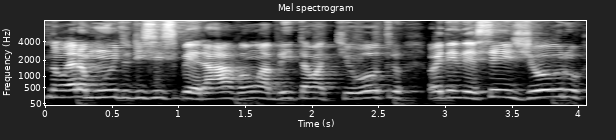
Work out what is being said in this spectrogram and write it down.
Não era muito de se esperar, vamos abrir então aqui outro, 86 de ouro,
